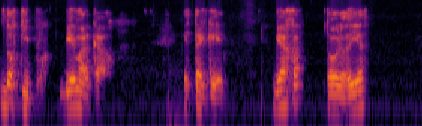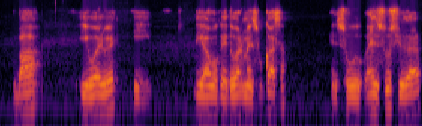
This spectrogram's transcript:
dos tipos bien marcados. Está el que viaja todos los días, va y vuelve y digamos que duerme en su casa, en su, en su ciudad,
